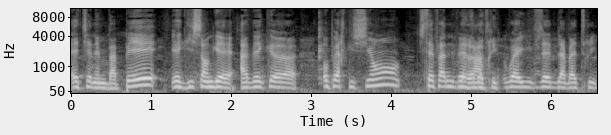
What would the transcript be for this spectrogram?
Étienne Mbappé et Guy Sanguet avec euh, aux percussions Stéphane la Vera. batterie. Ouais, il faisait de la batterie.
